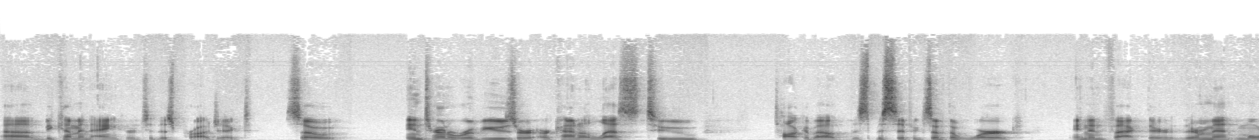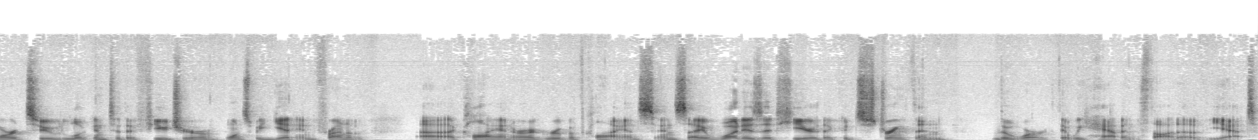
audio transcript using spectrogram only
uh, become an anchor to this project. So internal reviews are, are kind of less to talk about the specifics of the work, and in fact, they're they're meant more to look into the future once we get in front of uh, a client or a group of clients and say, what is it here that could strengthen the work that we haven't thought of yet?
